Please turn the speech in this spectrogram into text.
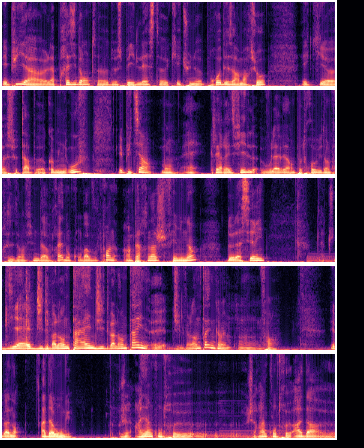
Et puis il y a la présidente de ce pays de l'Est qui est une pro des arts martiaux et qui se tape comme une ouf. Et puis tiens, bon, eh, Claire Redfield, vous l'avez un peu trop vu dans le précédent film d'après, donc on va vous prendre un personnage féminin de la série. Là, tu te dis, eh, Jill Valentine, Jill Valentine. Eh, Jill Valentine, quand même. Enfin. Eh ben non, Ada Wong. J'ai rien contre. j'ai rien contre Ada. Euh,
